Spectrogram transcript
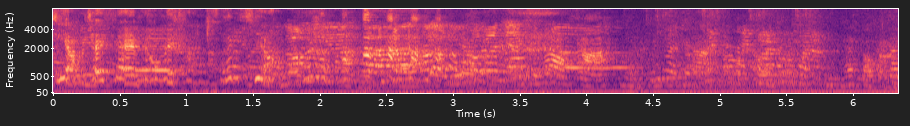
เสื้อเขียวใช้แฟนเข้าไหมคะเสื้อเขียวก็มีนะคะเดี๋ยวรู้ว่ามันยังหรือเปล่าคะได้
